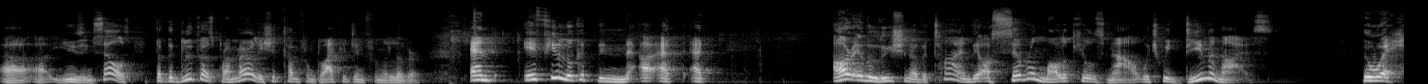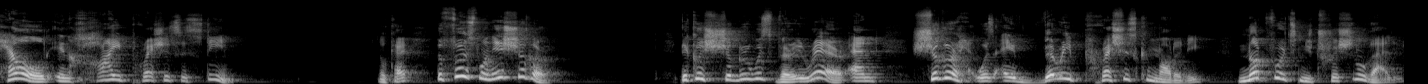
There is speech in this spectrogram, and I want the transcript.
uh, uh, using cells, but the glucose primarily should come from glycogen from the liver. And if you look at the uh, at at our evolution over time, there are several molecules now which we demonize that were held in high precious esteem. Okay, the first one is sugar because sugar was very rare and sugar was a very precious commodity, not for its nutritional value,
